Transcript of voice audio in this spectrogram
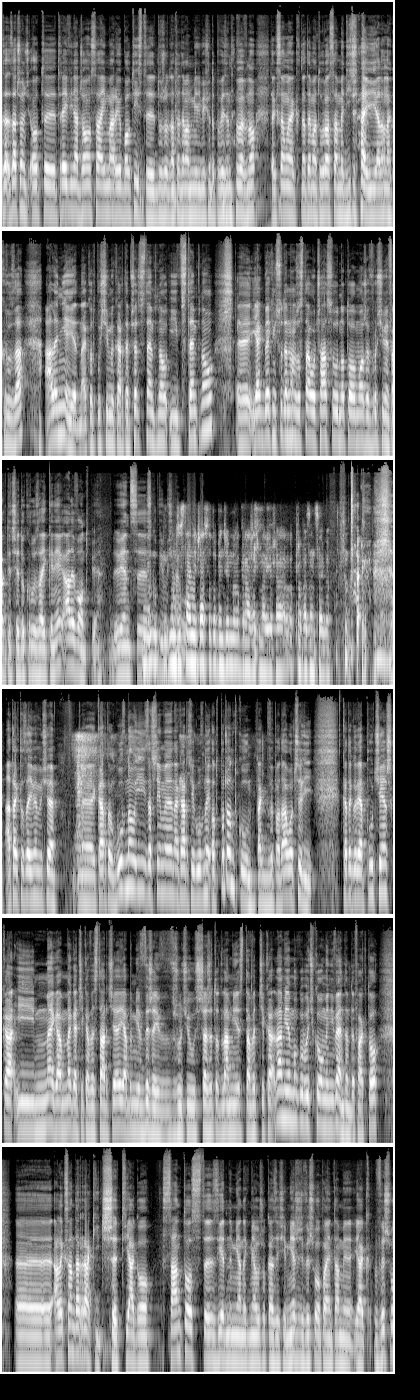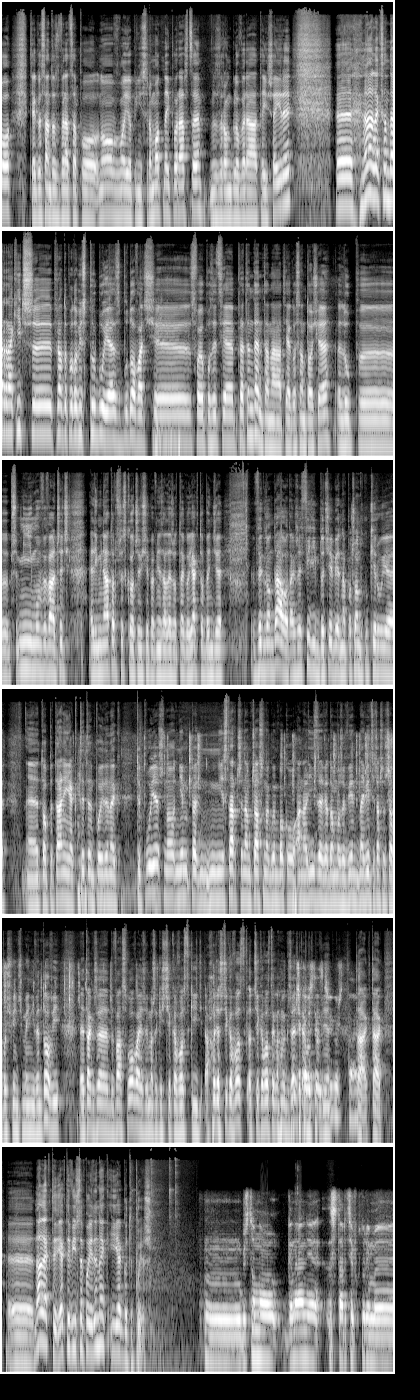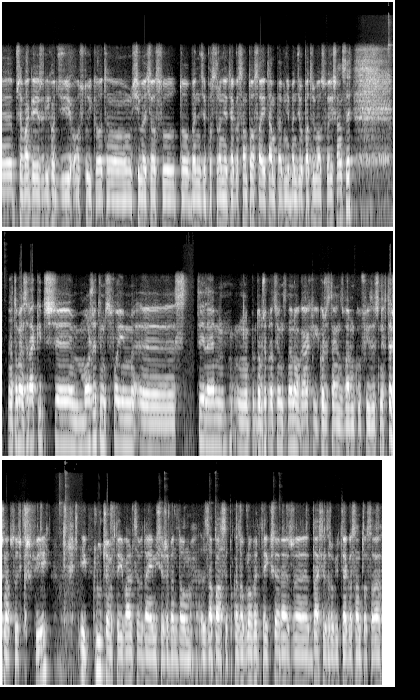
za, zacząć od Travina Jonesa i Mario Bautisty, dużo na ten temat mielibyśmy do powiedzenia na pewno, tak samo jak na temat Urosa Medicza i Alona Cruza, ale nie jednak, odpuścimy kartę przedwstępną i wstępną, E, jakby jakimś cudem nam zostało czasu, no to może wrócimy faktycznie do Cruza i Keniego, ale wątpię, więc e, skupimy jak się nam na zostanie czasu, to będziemy obrażać Mariusza prowadzącego. A tak to zajmiemy się e, kartą główną i zaczniemy na karcie głównej od początku, tak by wypadało, czyli kategoria półciężka i mega, mega ciekawe starcie. Ja bym je wyżej wrzucił, szczerze to dla mnie jest nawet ciekawe. Dla mnie mogło być koło main eventem de facto. E, Aleksander Rakic, Tiago Santos z jednym Janek miał już okazję się mierzyć, wyszło, pamiętamy jak wyszło. Tiago Santos wraca po, no w mojej opinii sromotnej porażce z rąk Glovera Teixeiry. E, No, Aleksander Rakic e, prawdopodobnie spróbuje zbudować e, swoją pozycję pretendenta na Tiago Santosie lub e, minimum wywalczyć eliminator. Wszystko oczywiście pewnie zależy od tego, jak to będzie wyglądało. Także Filip, do Ciebie na początku kieruję to pytanie, jak Ty ten pojedynek typujesz. No, nie, nie starczy nam czasu na głęboką analizę. Wiadomo, że najwięcej czasu trzeba poświęcić main eventowi. Także dwa słowa, jeżeli masz jakieś ciekawostki, a chociaż ciekawostki, od ciekawostek mamy Grześka. Ciekawostek pewnie- czegoś, tak. Tak, tak. E, No ale jak Ty, jak Ty widzisz ten pojedynek i jak go typujesz? Mm, Wiesz co, no generalnie starcie, w którym e, przewagę, jeżeli chodzi o stójkę, o tę siłę ciosu, to będzie po stronie Tiago Santosa i tam pewnie będzie upatrywał swojej szansy. Natomiast Rakic e, może tym swoim e, tyle mm, dobrze pracując na nogach i korzystając z warunków fizycznych też napsuć krwi. I kluczem w tej walce wydaje mi się, że będą zapasy. Pokazał Glover Teixeira, że da się zrobić tego Santosa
